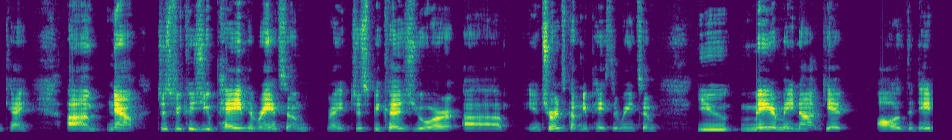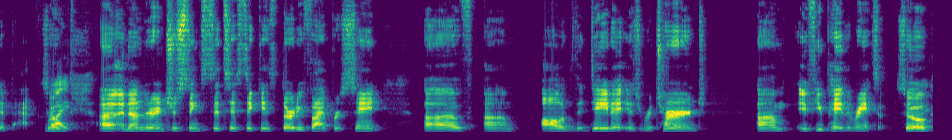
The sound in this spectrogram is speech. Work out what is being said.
Okay. Um, now, just because you pay the ransom, right? Just because your uh, insurance company pays the ransom, you may or may not get all of the data back. So, Right. uh, another interesting statistic is 35% of um, all of the data is returned um, if you pay the ransom. So, Right.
